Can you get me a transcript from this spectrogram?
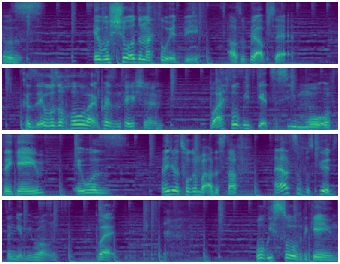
it was. It was shorter than I thought it'd be. I was a bit upset because it was a whole like presentation, but I thought we'd get to see more of the game. It was. I think they were talking about other stuff, and that stuff was good. Don't get me wrong, but what we saw of the game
